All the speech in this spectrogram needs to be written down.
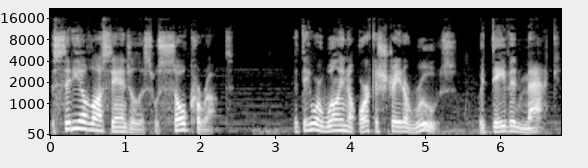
The city of Los Angeles was so corrupt that they were willing to orchestrate a ruse with David Mack.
